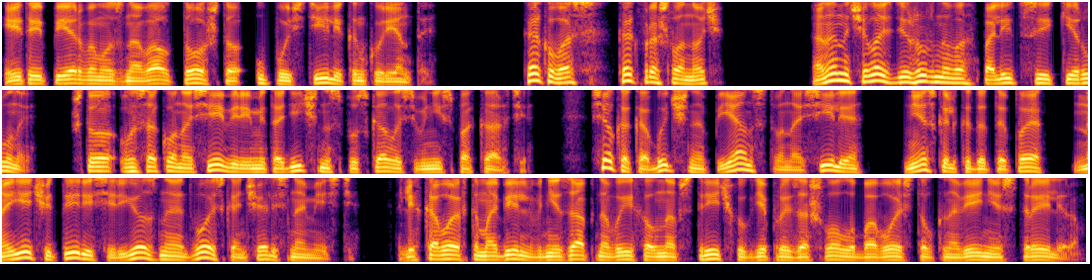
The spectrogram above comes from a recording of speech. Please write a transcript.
и ты первым узнавал то, что упустили конкуренты. «Как у вас? Как прошла ночь?» Она начала с дежурного полиции Кируны, что высоко на севере методично спускалась вниз по карте. Все как обычно, пьянство, насилие, несколько ДТП, на Е4 серьезное, двое скончались на месте. Легковой автомобиль внезапно выехал на встречку, где произошло лобовое столкновение с трейлером.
